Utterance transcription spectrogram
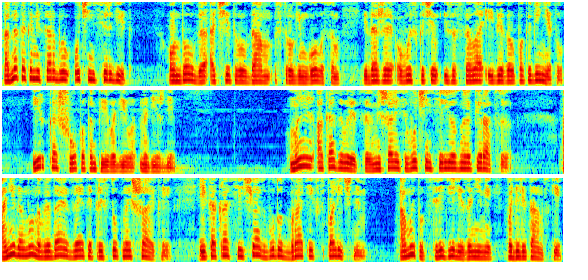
Однако комиссар был очень сердит. Он долго отчитывал дам строгим голосом и даже выскочил из-за стола и бегал по кабинету. Ирка шепотом переводила Надежде. «Мы, оказывается, вмешались в очень серьезную операцию. Они давно наблюдают за этой преступной шайкой, и как раз сейчас будут брать их с поличным. А мы тут следили за ними по-дилетантски,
